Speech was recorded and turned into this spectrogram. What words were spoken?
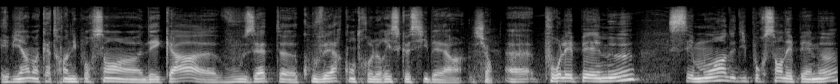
eh bien, dans 90% des cas, vous êtes couvert contre le risque cyber. pour les PME, c'est moins de 10% des PME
